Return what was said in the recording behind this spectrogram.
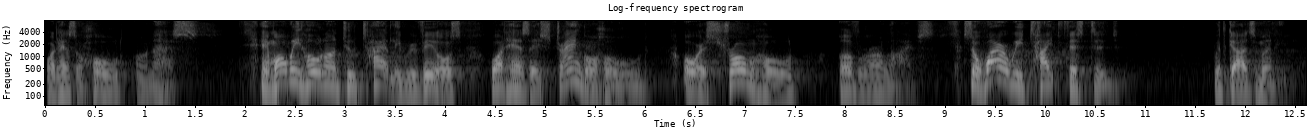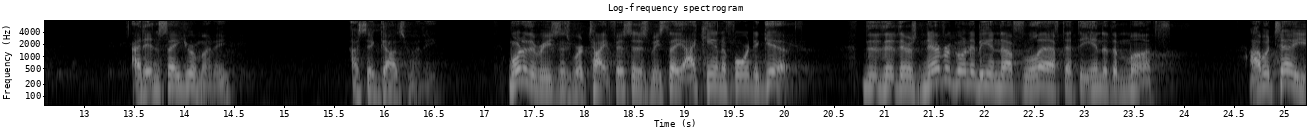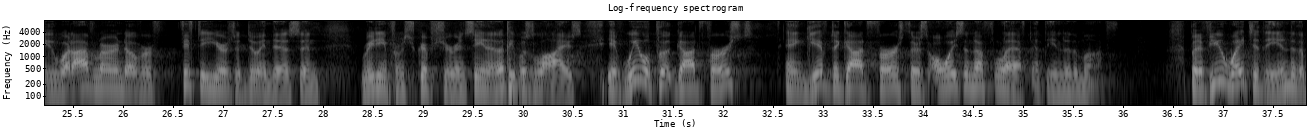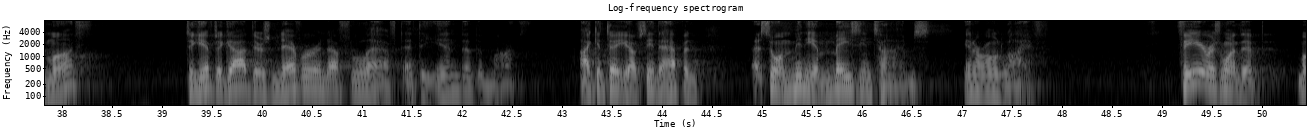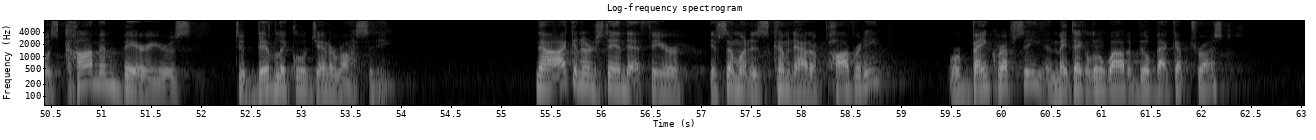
what has a hold on us. And what we hold on too tightly reveals what has a stranglehold or a stronghold over our lives. So, why are we tight fisted with God's money? I didn't say your money, I said God's money. One of the reasons we're tight fisted is we say, I can't afford to give. There's never going to be enough left at the end of the month. I would tell you what I've learned over 50 years of doing this and reading from scripture and seeing in other people's lives. If we will put God first and give to God first, there's always enough left at the end of the month. But if you wait to the end of the month to give to God, there's never enough left at the end of the month. I can tell you, I've seen that happen so many amazing times in our own life. Fear is one of the most common barriers to biblical generosity. Now, I can understand that fear if someone is coming out of poverty or bankruptcy and may take a little while to build back up trust.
